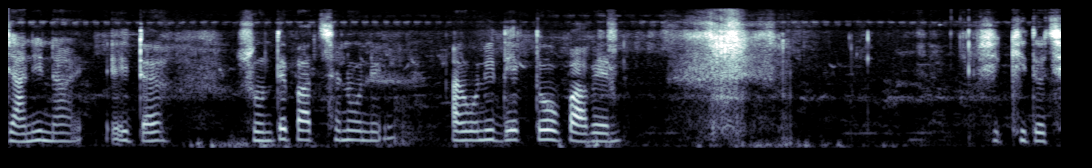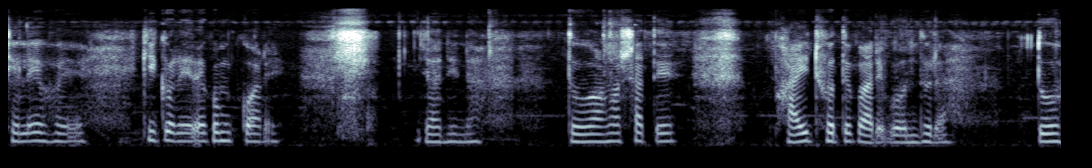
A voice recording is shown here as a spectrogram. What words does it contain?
জানি না এইটা শুনতে পাচ্ছেন উনি আর উনি দেখতেও পাবেন। শিক্ষিত ছেলে হয়ে কি করে এরকম করে? জানি না। তো আমার সাথে ফাইট হতে পারে বন্ধুরা। তো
